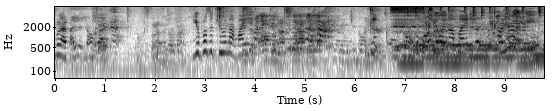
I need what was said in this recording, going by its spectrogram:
When I bite it, no. You're supposed to chew and not bite it. Chew and not bite it. Oh, really? Yeah,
